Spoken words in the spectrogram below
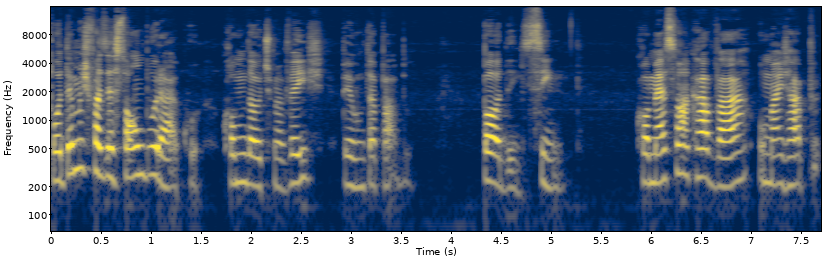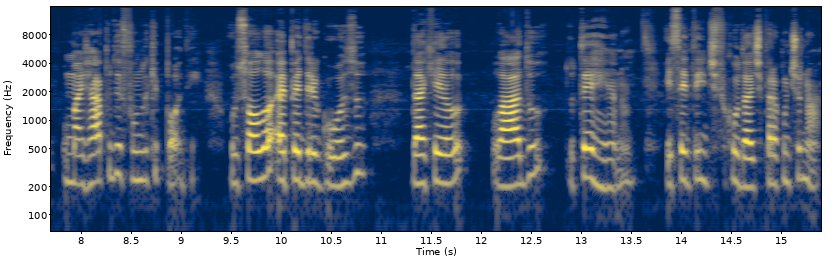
Podemos fazer só um buraco, como da última vez? pergunta Pablo. Podem, sim. Começam a cavar o mais, o mais rápido e fundo que podem. O solo é pedregoso daquele lado do terreno e sem ter dificuldade para continuar.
